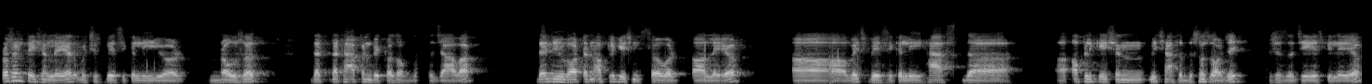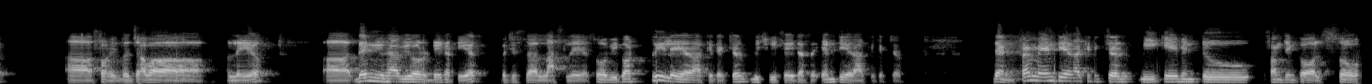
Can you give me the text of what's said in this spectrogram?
presentation layer, which is basically your browser. That that happened because of the Java. Then you got an application server uh, layer, uh, which basically has the uh, application which has a business logic, which is the JSP layer. Uh, sorry, the Java layer. Uh, then you have your data tier, which is the last layer. So we got three layer architecture, which we say it as an N-tier architecture. Then from N-tier architecture, we came into something called SOA,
